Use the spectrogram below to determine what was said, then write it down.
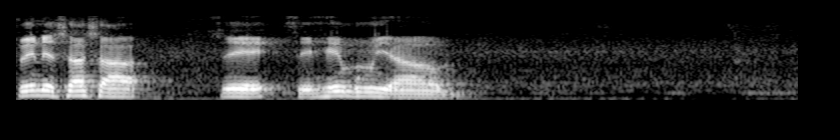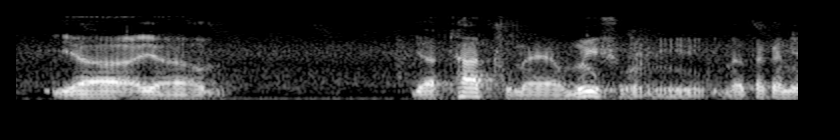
twende sasa se, sehemu ya ya ya ya tatu na ya mwisho. Ni nataka ni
